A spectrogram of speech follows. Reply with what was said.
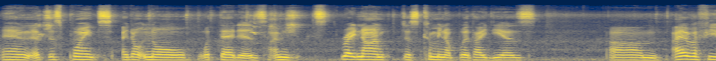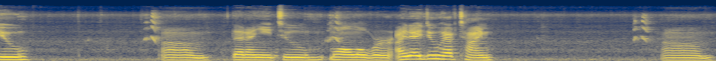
And at this point, I don't know what that is. I'm right now. I'm just coming up with ideas. Um, I have a few um, that I need to mull over. And I do have time. Um,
